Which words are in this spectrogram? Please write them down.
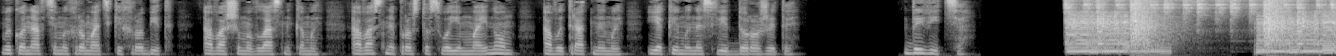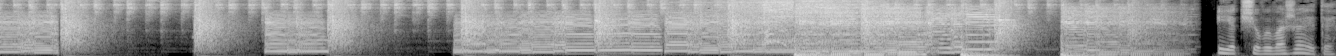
виконавцями громадських робіт, а вашими власниками, а вас не просто своїм майном, а витратними, якими не слід дорожити. Дивіться. І якщо ви вважаєте,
